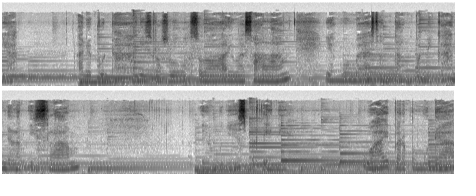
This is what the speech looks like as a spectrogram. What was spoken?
ya. Adapun hadis Rasulullah SAW yang membahas tentang pernikahan dalam Islam yang bunyinya seperti ini. Wahai para pemuda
